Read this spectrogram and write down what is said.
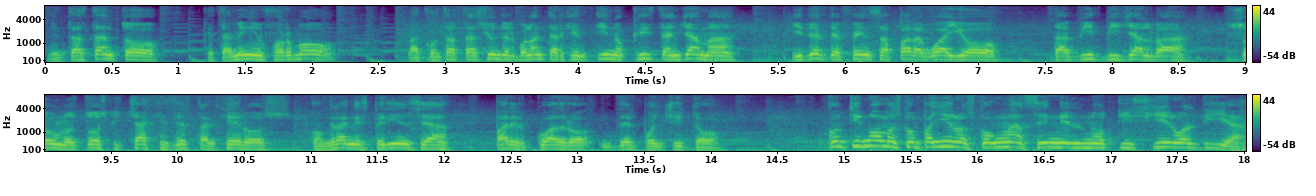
Mientras tanto, que también informó la contratación del volante argentino Cristian Llama y del defensa paraguayo David Villalba son los dos fichajes extranjeros con gran experiencia para el cuadro del Ponchito. Continuamos compañeros con más en el Noticiero al Día.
